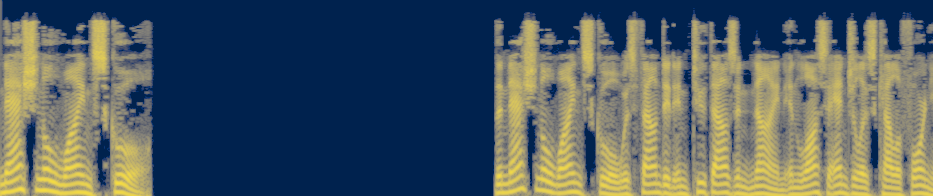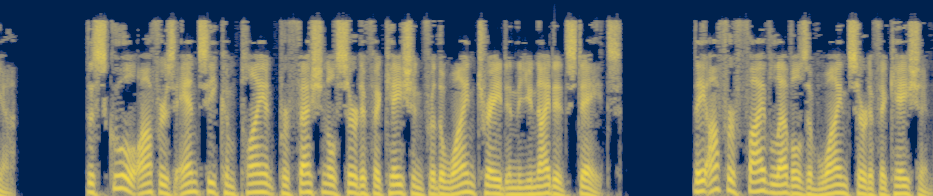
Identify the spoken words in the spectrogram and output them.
National Wine School The National Wine School was founded in 2009 in Los Angeles, California. The school offers ANSI-compliant professional certification for the wine trade in the United States. They offer five levels of wine certification.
